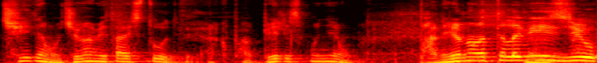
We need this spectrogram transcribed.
će idemo, gdje vam je taj studio? Ja pa bili smo u njemu. Pa ni ono na televiziju,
